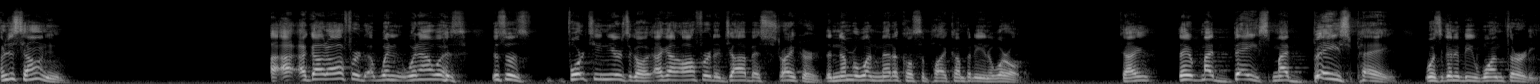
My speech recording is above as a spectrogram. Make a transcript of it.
I'm just telling you. I, I got offered uh, when, when I was, this was 14 years ago, I got offered a job as Stryker, the number one medical supply company in the world. Okay? They, my base, my base pay was to be 130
